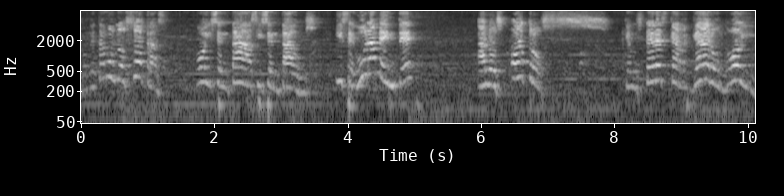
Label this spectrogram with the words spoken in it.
donde estamos nosotras hoy sentadas y sentados. Y seguramente a los otros que ustedes cargaron hoy,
